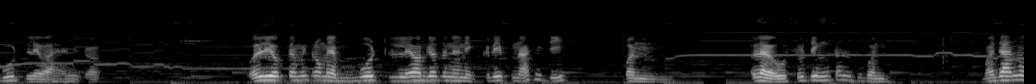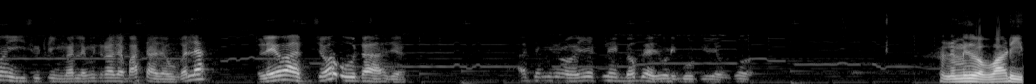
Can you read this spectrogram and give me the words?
બૂટ લેવા હે મિત્રો. ઓલી વખતે મિત્રો મેં બૂટ લેવા ગયો હતો ને એની ક્રીપ નાખી હતી. પણ એટલે શૂટિંગ ઉતાર્યું હતું, પણ મજા ન આવી શૂટિંગમાં એટલે મિત્રો આજે પાછા જવું. એટલે લેવા જ છો બૂટ આજે. આજે મિત્રો એક નહીં, બબે જોડી બૂટ લેવું તો અને મિત્રો, વાડી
